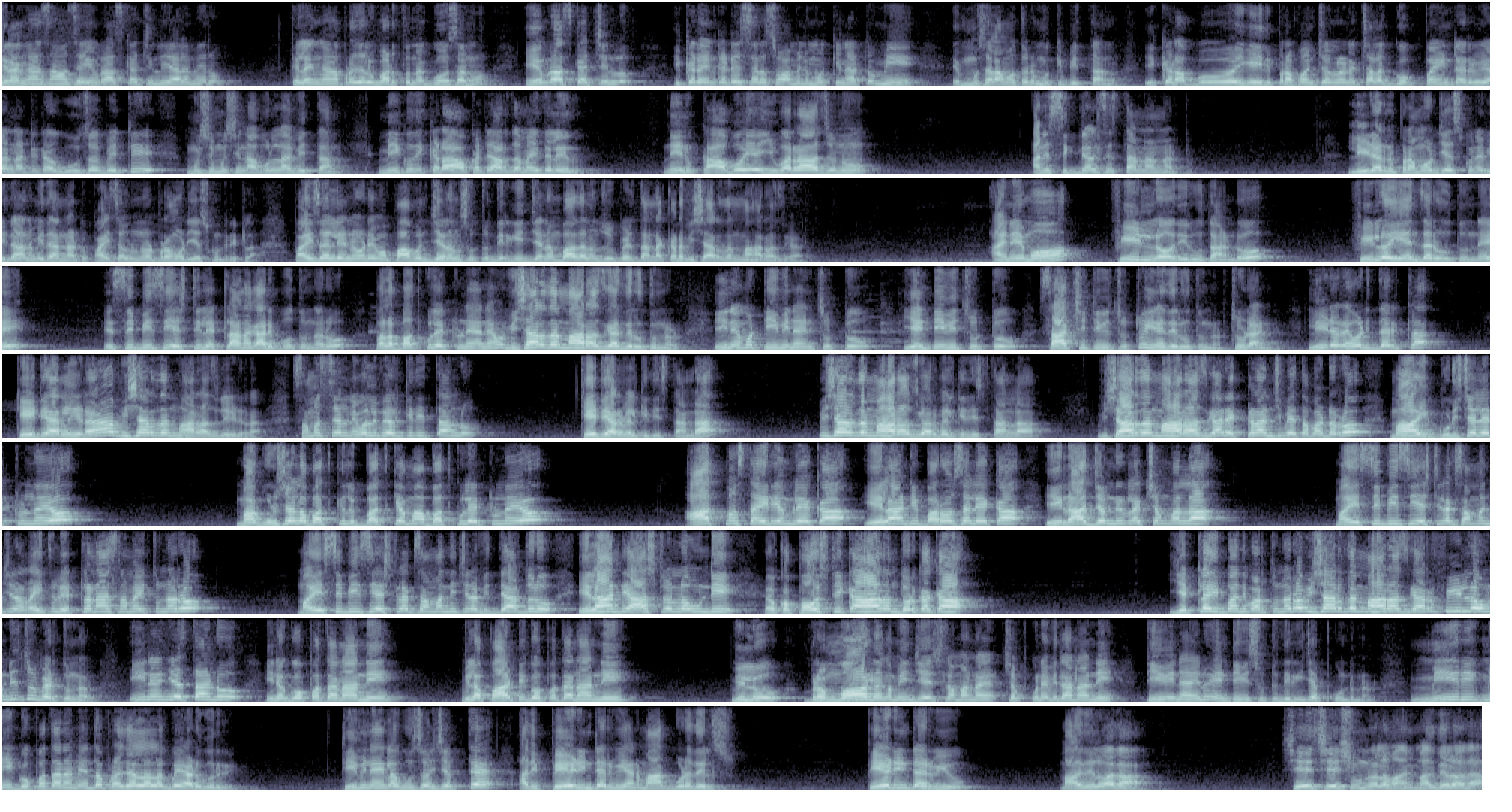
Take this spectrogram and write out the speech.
తెలంగాణ సమస్య ఏం రాసుకొచ్చిండ్లు ఇవ్వాలి మీరు? తెలంగాణ ప్రజలు పడుతున్న గోసను ఏం రాసుకొచ్చిండ్లు ఇక్కడ వెంకటేశ్వర స్వామిని మొక్కినట్టు మీ ముసలామతో ముక్కిపిస్తాను ఇక్కడ అబ్బో ఇక ఇది ప్రపంచంలోనే చాలా గొప్ప ఇంటర్వ్యూ అన్నట్టు ఇక్కడ కూర్చోబెట్టి ముసి ముసి నవ్వులు నవ్విస్తాను మీకు ఇక్కడ ఒకటి అర్థమైతే లేదు. నేను కాబోయే యువరాజును అని సిగ్నల్స్ ఇస్తాను అన్నట్టు. లీడర్ని ప్రమోట్ చేసుకునే విధానం ఇది అన్నట్టు. పైసలు ఉన్నోడు ప్రమోట్ చేసుకుంటారు ఇట్లా. పైసలు లేనివాడేమో పాపం జనం చుట్టూ తిరిగి జనం బాధలను చూపెడతాడు అక్కడ విశారదన్ మహారాజ్ గారు. ఆయనేమో ఫీల్డ్లో తిరుగుతాడు. ఫీల్డ్లో ఏం జరుగుతున్నాయి? ఎస్సీబీసీ ఎస్టీలు ఎట్లానా గారిపోతున్నారు? వాళ్ళ బతుకులు ఎట్లున్నాయనేమో విశారదన్ మహారాజ్ గారు తిరుగుతున్నాడు. ఈయనేమో టీవీ నైన్ చుట్టూ ఎన్టీవీ చుట్టూ సాక్షి టీవీ చుట్టూ ఈయన తిరుగుతున్నాడు. చూడండి లీడర్ ఎవరిద్దరు ఇట్లా కేటీఆర్ లీడరా విశారదన్ మహారాజ్ లీడరా? సమస్యలను ఎవరు వెలికి తీస్తాను కేటీఆర్ వెలికి తీస్తాడా? విశారదన్ మహారాజు గారు వెలికి తీస్తానులా? విశారదన్ మహారాజు గారు ఎక్కడ అంచివేతపడ్డారో? మా ఈ గుడిసెలు ఎట్లున్నాయో? మా గుడిసెలో బతుకులు బతికే మా బతుకులు ఎట్లున్నాయో? ఆత్మస్థైర్యం లేక ఎలాంటి భరోసా లేక ఈ రాజ్యం నిర్లక్ష్యం వల్ల మా ఎస్సీబీసీ ఎస్టీలకు సంబంధించిన రైతులు ఎట్లా నాశనం అవుతున్నారో? మా ఎస్సీ బీసీ ఎస్టీలకు సంబంధించిన విద్యార్థులు ఎలాంటి హాస్టల్లో ఉండి ఒక పౌష్టికాహారం దొరకక ఎట్లా ఇబ్బంది పడుతున్నారో విశారదన్ మహారాజ్ గారు ఫీల్డ్లో ఉండి చూపెడుతున్నారు. ఈయన ఏం చేస్తాడు? ఈయన గొప్పతనాన్ని వీళ్ళ పార్టీ గొప్పతనాన్ని వీళ్ళు బ్రహ్మాండంగా మేము చేసినామన్న చెప్పుకునే విధానాన్ని టీవీ నైన్ ఎన్టీవీ చుట్టూ తిరిగి చెప్పుకుంటున్నాడు. మీరు మీ గొప్పతనం ఏందో ప్రజలలోకి పోయి అడుగుర్రి. టీవీ నైన్లో కూర్చొని చెప్తే అది పేడ్ ఇంటర్వ్యూ అని మాకు కూడా తెలుసు. పేడ్ ఇంటర్వ్యూ మాకు తెలియదా చేసి చేసి ఉన్న మాకు తెలియదా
